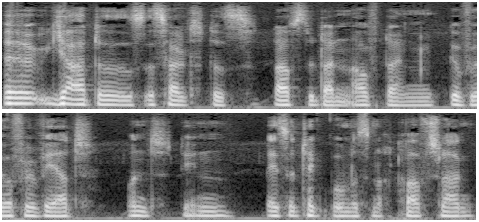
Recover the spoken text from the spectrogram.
Äh, ja, das ist halt, das darfst du dann auf deinen Gewürfelwert und den Base Attack Bonus noch draufschlagen.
